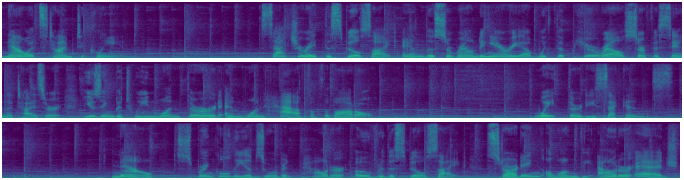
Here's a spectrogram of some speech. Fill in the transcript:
Now it's time to clean. Saturate the spill site and the surrounding area with the Purell surface sanitizer using between one third and one half of the bottle. Wait 30 seconds. Now, sprinkle the absorbent powder over the spill site, starting along the outer edge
